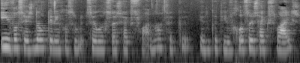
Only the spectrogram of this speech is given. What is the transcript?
e vocês não terem relações, relações sexuais. Nossa, que educativo. Relações sexuais.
